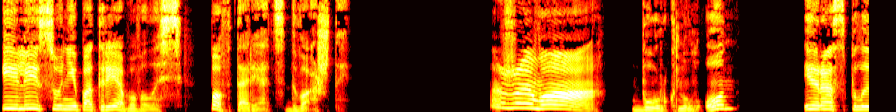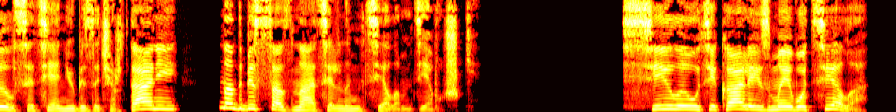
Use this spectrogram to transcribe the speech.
и Лису не потребовалось повторять дважды. «Жива!» — буркнул он и расплылся тенью без очертаний над бессознательным телом девушки. Силы утекали из моего тела,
